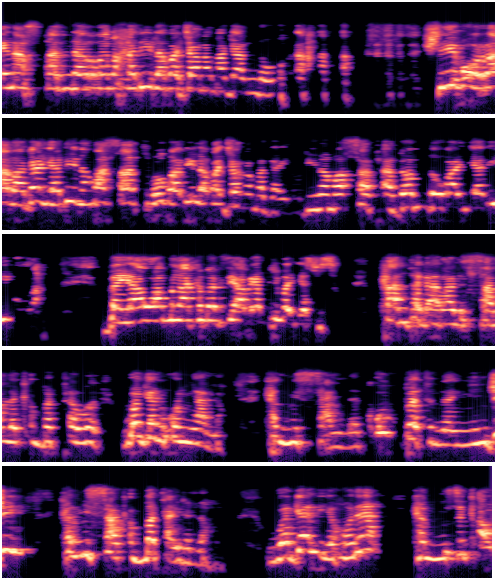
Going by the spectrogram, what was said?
ኤናስታንደ ረባሃዲ ለበጃነ መጋን ነው። ሺቦራ ባጋ ያዲነ ማሳት ሮባዲ ለበጃነ መጋይ ነው። ዲነ ማሳት አደምዶ ባያዲ ቡራ በያው አምላክ በእግዚአብሔር ልጅ በኢየሱስ ከአንተ ጋር ልሳለቅበት ወገን ሆኛለሁ። ከሚሳለቁበት ነኝ እንጂ ከሚሳቅበት አይደለሁም። ወገን የሆነ ከሚስቀው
